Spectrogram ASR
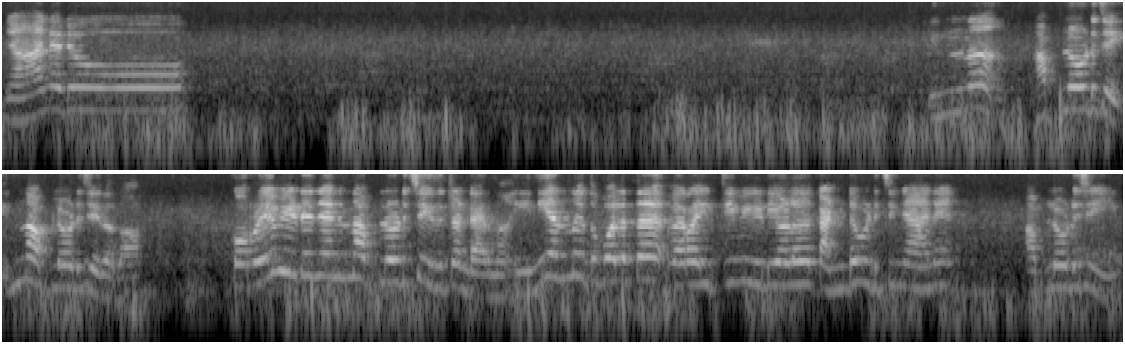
ഞാനൊരു ഇന്ന് അപ്ലോഡ് ചെയ് ഇന്ന് അപ്ലോഡ് ചെയ്തതോ. കുറേ വീഡിയോ ഞാൻ ഇന്ന് അപ്ലോഡ് ചെയ്തിട്ടുണ്ടായിരുന്നു. ഇനി എന്ന് ഇതുപോലത്തെ വെറൈറ്റി വീഡിയോകൾ കണ്ടുപിടിച്ച് ഞാൻ അപ്ലോഡ് ചെയ്യും.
